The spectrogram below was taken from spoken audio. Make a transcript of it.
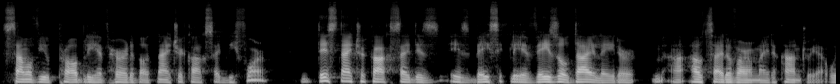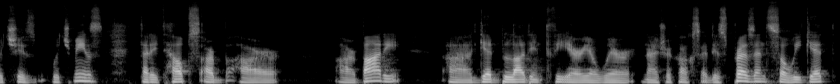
some of you probably have heard about nitric oxide before. This nitric oxide is is basically a vasodilator uh, outside of our mitochondria, which is which means that it helps our our our body uh, get blood into the area where nitric oxide is present. So we get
